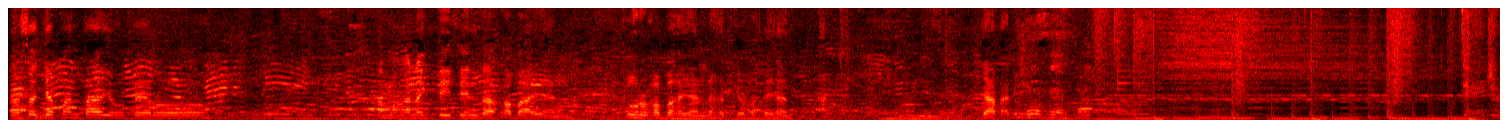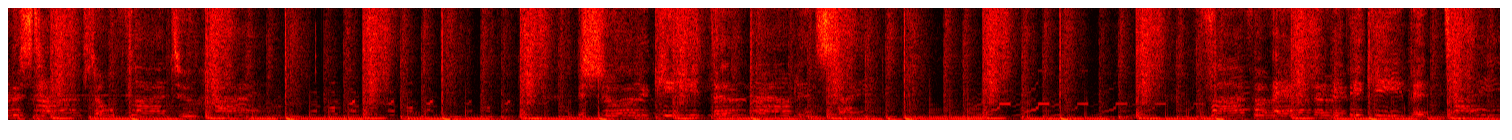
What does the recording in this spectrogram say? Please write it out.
Nasa Japan tayo pero ang mga nagtitinda kabayan. Puro kabayan, lahat kabayan. Japanese. Dangerous times don't fly too high. Be sure to keep the ground in sight. Fly forever if you keep it tight.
